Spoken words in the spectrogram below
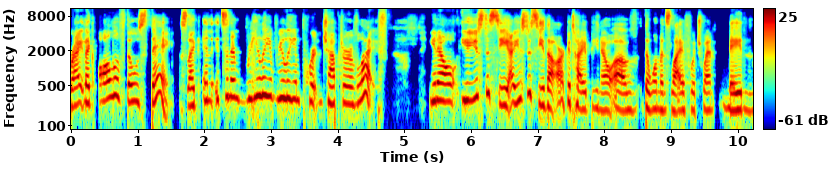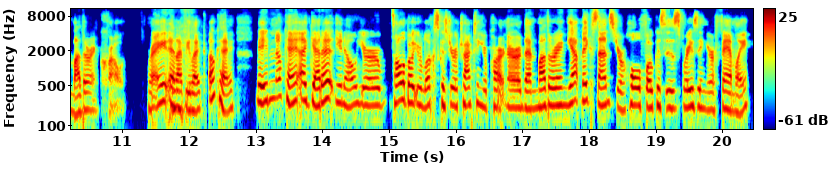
right? Like all of those things. Like, and it's in a really, really important chapter of life. you know, you used to see, I used to see the archetype, you know, of the woman's life, which went maiden, mother, and crone. Right. And I'd be mm-hmm. like, okay, maiden, okay, I get it. You know, you're, it's all about your looks because you're attracting your partner. Then mothering, yeah, makes sense. Your whole focus is raising your family.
